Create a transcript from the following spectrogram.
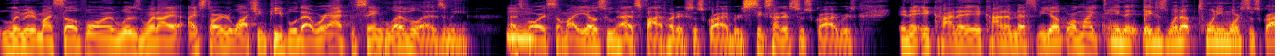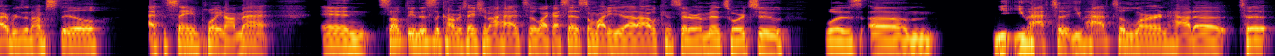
limited myself on was when I, I started watching people that were at the same level as me. Mm-hmm. As far as somebody else who has 500 subscribers, 600 subscribers, and it kind of it kind of messed me up on like, dang, they, they just went up 20 more subscribers, and I'm still at the same point I'm at. And something, this is a conversation I had to, like I said, somebody that I would consider a mentor to was, um, you, you have to, you have to learn how to, to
